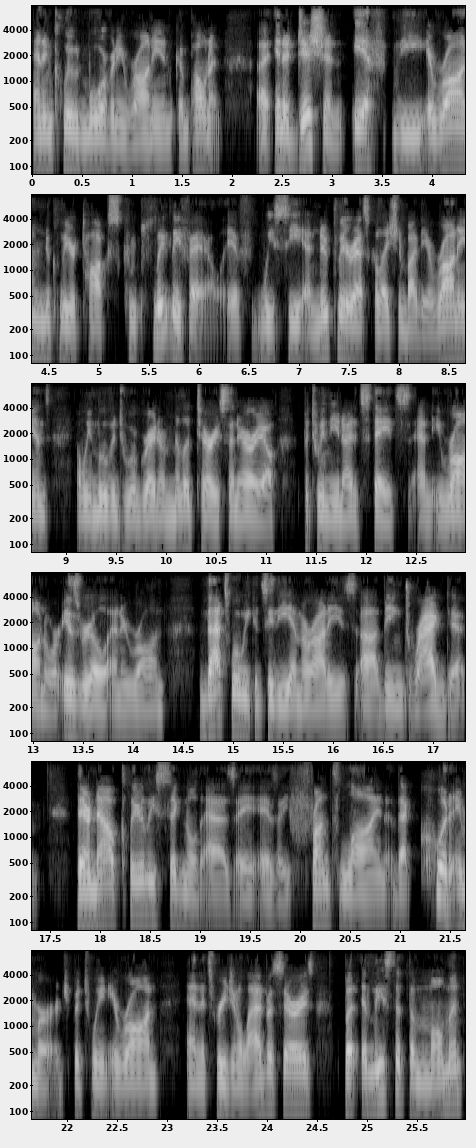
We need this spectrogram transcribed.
and include more of an Iranian component. Uh, in addition, if the Iran nuclear talks completely fail, if we see a nuclear escalation by the Iranians and we move into a greater military scenario between the United States and Iran or Israel and Iran, that's where we could see the Emiratis uh, being dragged in. They're now clearly signaled as a, as a front line that could emerge between Iran and its regional adversaries. But at least at the moment,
